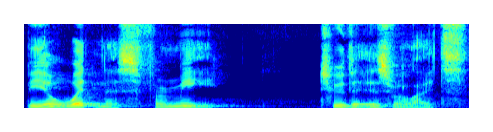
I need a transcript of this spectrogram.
be a witness for me to the Israelites.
